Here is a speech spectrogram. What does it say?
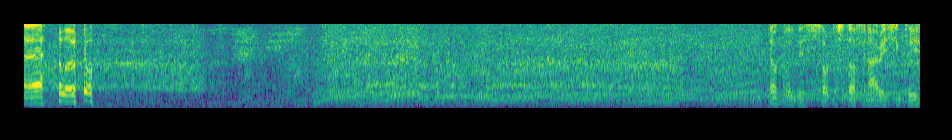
Uh, hello. Don't do this sort of stuff in iRacing, please.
